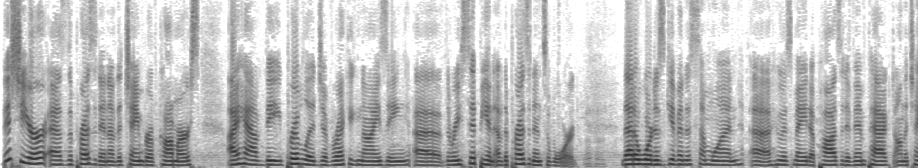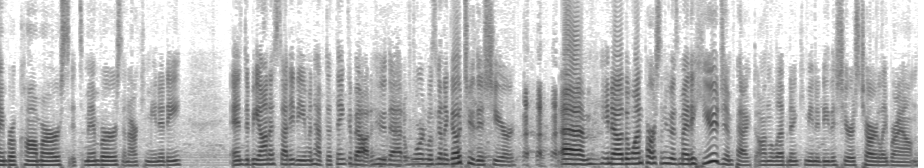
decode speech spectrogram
This year, as the president of the Chamber of Commerce, I have the privilege of recognizing uh, the recipient of the President's Award. That award is given to someone uh, who has made a positive impact on the Chamber of Commerce, its members, and our community. And to be honest, I didn't even have to think about who that award was going to go to this year. um, you know, the one person who has made a huge impact on the Lebanon community this year is Charlie Brown.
